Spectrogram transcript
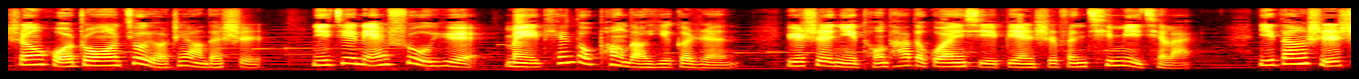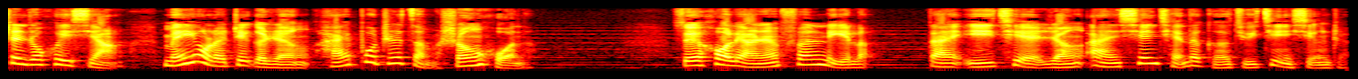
生活中就有这样的事，你接连数月，每天都碰到一个人，于是你同他的关系便十分亲密起来。你当时甚至会想，没有了这个人，还不知怎么生活呢。随后两人分离了，但一切仍按先前的格局进行着。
